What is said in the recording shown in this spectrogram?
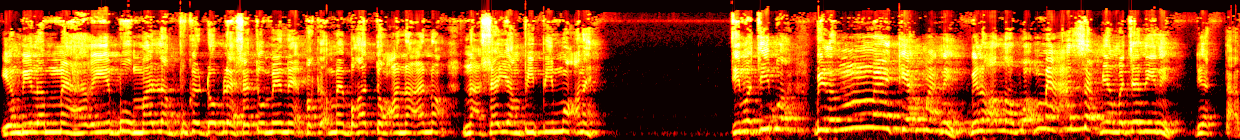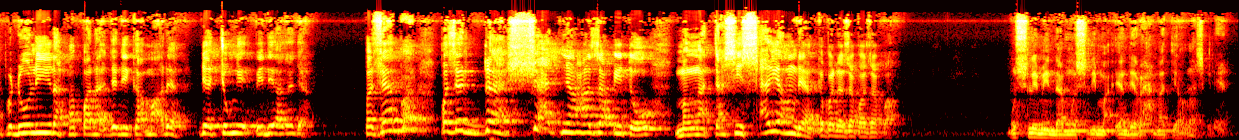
Yang bila mai hari ibu malam pukul 12 1 minit pakai mai beratung anak-anak nak sayang pipi mak ni. Tiba-tiba bila mai kiamat ni, bila Allah buat mai azab yang macam ni ni, dia tak peduli dah apa nak jadi kat mak dia. Dia cungit pi dia saja. Pasal apa? Pasal dahsyatnya azab itu mengatasi sayang dia kepada siapa-siapa. Muslimin dan muslimat yang dirahmati Allah sekalian.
